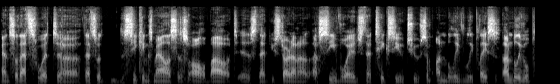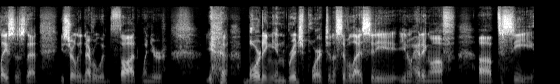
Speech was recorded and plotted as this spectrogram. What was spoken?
And so that's what uh, that's what the sea king's malice is all about is that you start on a, a sea voyage that takes you to some unbelievably places unbelievable places that you certainly never would thought when you're boarding in Bridgeport in a civilized city, you know, heading off uh, to sea,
